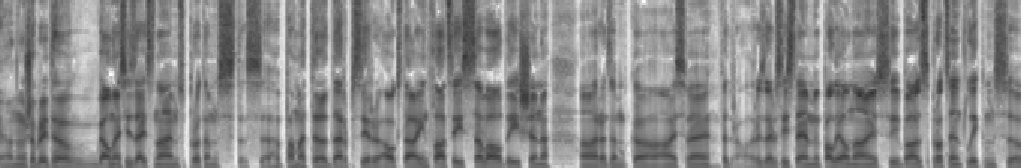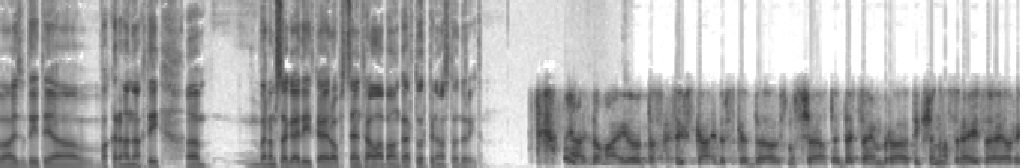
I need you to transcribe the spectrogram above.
Jā, nu šobrīd uh, galvenais izaicinājums, protams, tas uh, pamata darbs ir augstā inflācijas savaldīšana. Redzam, ka ASV Federālā rezervu sistēma palielinājusi bāzes procentu likmes aizvadītajā vakarā naktī. Varam sagaidīt, ka Eiropas centrālā banka arī turpinās to darīt. Jā, es domāju, tas, kas ir skaidrs, ka uh, vismaz šajā decembra tikšanās reizē arī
